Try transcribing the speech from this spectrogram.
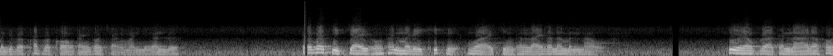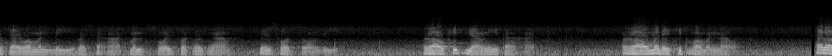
มันจะประคับประคองกันก็ช่างมันอย่างนั้นหรือแต่ว่าจิตใจของท่านไม่ได้คิดนี่ว่าสิ่งทั้งหลายเหล่านั้นมันเน่า ที่เราปรารถนาและเข้าใจว่ามันดี มันสะอาด มันสวยสดงดงามม่โสดทรงดี เราคิดอย่างนี้ต่างหากเราไม่ได้คิดว่ามันเน่า ถ้าเรา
